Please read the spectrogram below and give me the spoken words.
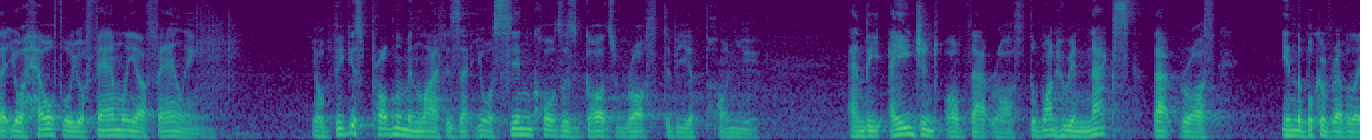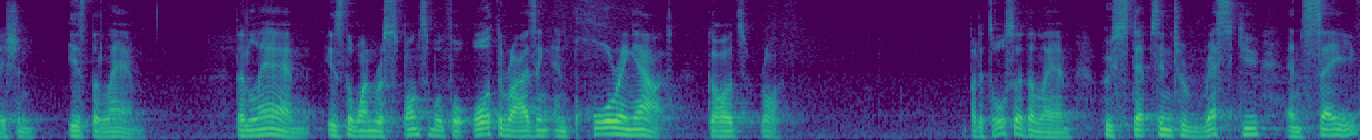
that your health or your family are failing. Your biggest problem in life is that your sin causes God's wrath to be upon you. And the agent of that wrath, the one who enacts that wrath in the book of Revelation, is the Lamb. The Lamb is the one responsible for authorizing and pouring out God's wrath. But it's also the Lamb who steps in to rescue and save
